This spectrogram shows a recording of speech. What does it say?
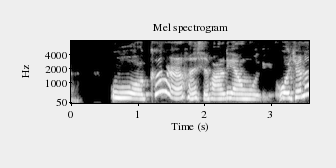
嗯。我个人很喜欢《恋物语》，我觉得《恋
